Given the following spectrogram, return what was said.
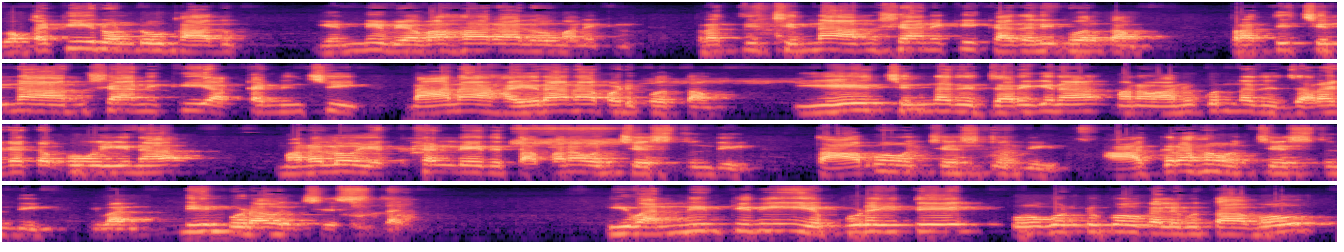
ఒకటి రెండు కాదు. ఎన్ని వ్యవహారాలు మనకి ప్రతి చిన్న అంశానికి కదలిపోతాం. ప్రతి చిన్న అంశానికి అక్కడి నుంచి నానా హైరానా పడిపోతాం. ఏ చిన్నది జరిగినా మనం అనుకున్నది జరగకపోయినా మనలో ఎక్కడ లేని తపన వచ్చేస్తుంది తాపం వచ్చేస్తుంది ఆగ్రహం వచ్చేస్తుంది ఇవన్నీ కూడా వచ్చేస్తాయి. ఇవన్నింటినీ ఎప్పుడైతే పోగొట్టుకోగలుగుతావో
